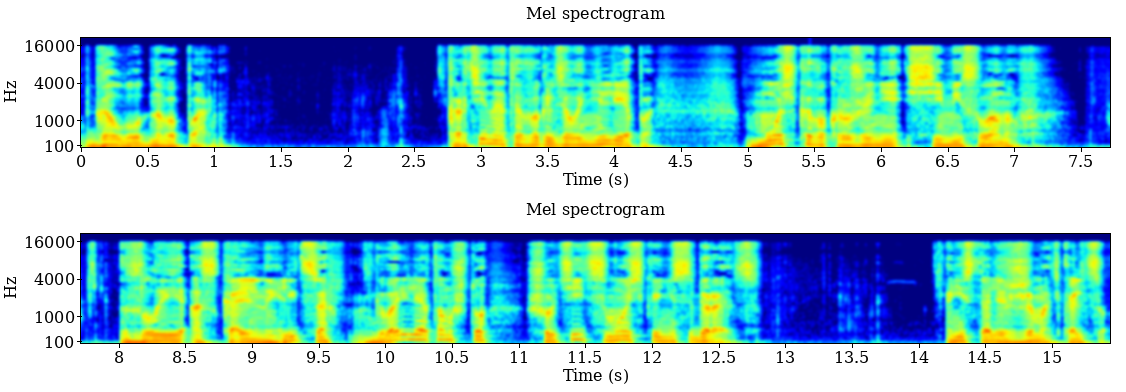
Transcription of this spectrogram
голодного парня. Картина эта выглядела нелепо. Моська в окружении семи слонов. Злые оскальные лица говорили о том, что шутить с моськой не собираются. Они стали сжимать кольцо.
